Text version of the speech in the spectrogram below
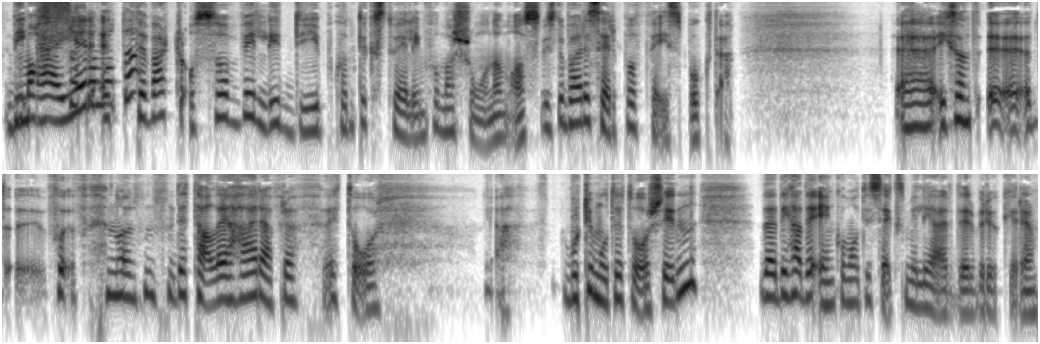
informasjonsmasse, De eier en måte. etter hvert også veldig dyp kontekstuell informasjon om oss, hvis du bare ser på Facebook, da. Eh, ikke sant, eh, for, for, når detaljet her er fra et år, ja, bortimot et år siden, da de hadde 1,86 milliarder brukere.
